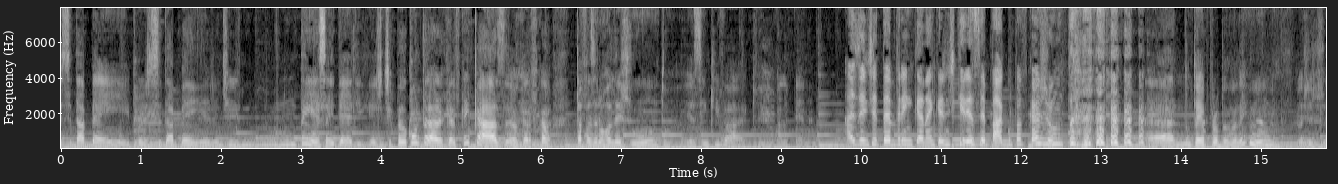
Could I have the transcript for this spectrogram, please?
se dá bem e por se dar bem a gente não tem essa ideia de a gente pelo contrário, eu quero ficar em casa, eu quero ficar tá fazendo rolê junto e assim que vai, que vale a pena. A gente até brinca, né, que a gente queria ser pago para ficar junto. é, não tem problema nenhum. A gente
